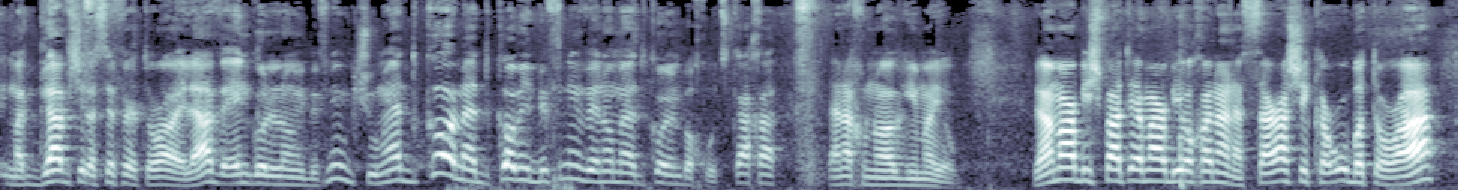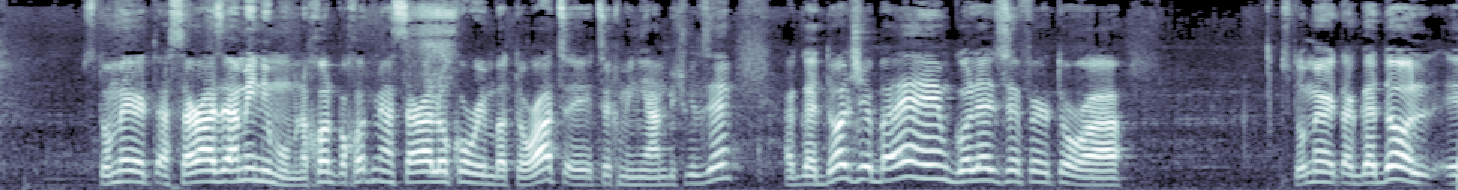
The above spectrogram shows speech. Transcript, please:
עם הגב של הספר תורה אליו, ואין גוללו מבפנים, כשהוא מהדקו, מהדקו מבפנים ואינו מהדקו מבחוץ. ככה אנחנו נוהגים היום. ואמר בשפטי אמר רבי יוחנן, עשרה שקראו בתורה, זאת אומרת עשרה זה המינימום, נכון? פחות מעשרה לא קוראים בתורה, צריך מניין בשביל זה. הגדול שבהם גולל ספר תורה. זאת אומרת הגדול, אה, אה,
